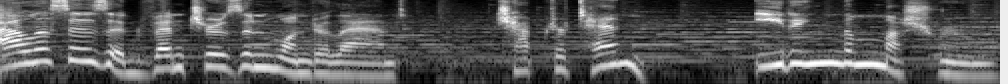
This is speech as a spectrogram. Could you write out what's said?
Alice's Adventures in Wonderland, Chapter 10 Eating the Mushroom.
